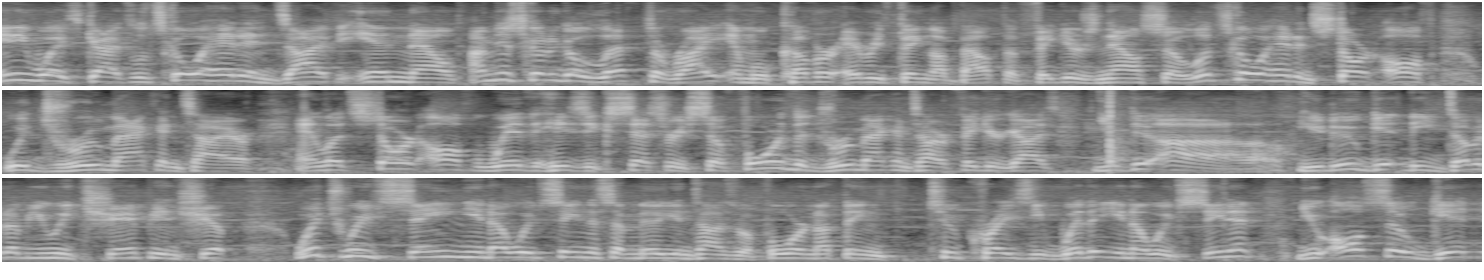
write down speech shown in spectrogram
anyways, guys, let's go ahead and dive in now. I'm just going to go left to right and we'll cover everything about the figures now. So let's go ahead and start off with Drew McIntyre and let's start off with his accessories. So for the Drew McIntyre figure, guys, you do, uh, you do get the WWE Championship, which we've seen, you know, we've seen this million times before. Nothing too crazy with it. You know, we've seen it. You also get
